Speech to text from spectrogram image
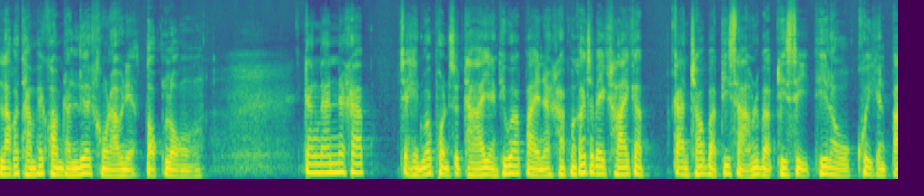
แล้วก็ทำให้ความดันเลือดของเราเนี่ยตกลง ดังนั้นนะครับ จะเห็นว่าผลสุดท้ายอย่างที่ว่าไปนะครับ มันก็จะไปคล้ายกับการช็อกแบบที่ 3 หรือแบบที่ 4 ที่เราคุยกันไป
